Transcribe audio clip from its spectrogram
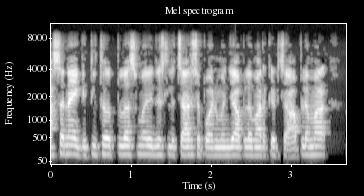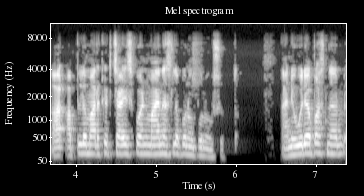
असं नाही की तिथं प्लसमध्ये दिसलं चारशे पॉईंट म्हणजे आपल्या मार्केटच्या आपल्या आपलं मार्केट चाळीस पॉईंट मायनसला पण ओपन होऊ शकतं. आणि उद्यापासून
